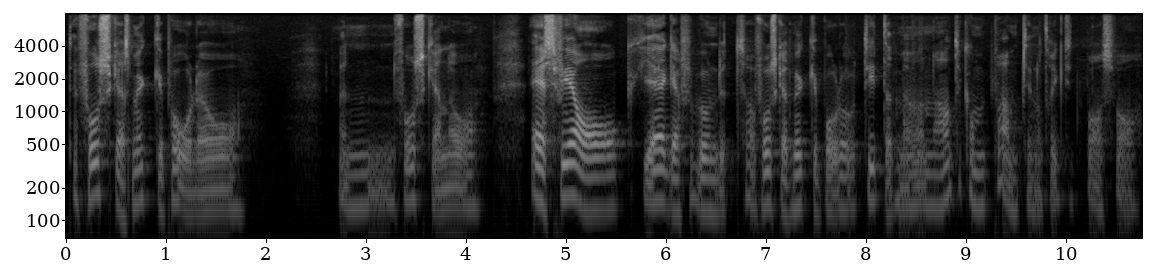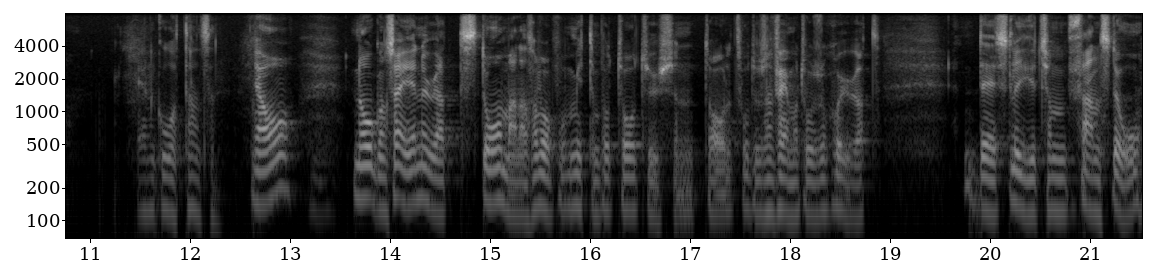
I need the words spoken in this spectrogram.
Det forskas mycket på det och men forskarna och SVA och Jägarförbundet har forskat mycket på det och tittat men man har inte kommit fram till något riktigt bra svar. En gåta? Ja. Någon säger nu att stormarna som var på mitten på 2000-talet, 2005 och 2007, att det slyet som fanns då,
